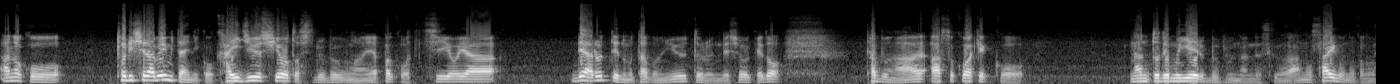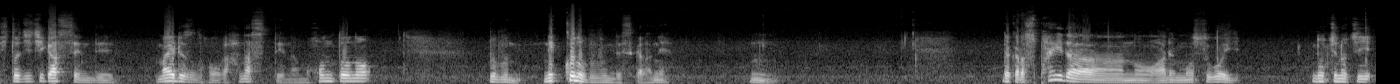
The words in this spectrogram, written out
あのこう取り調べみたいにこう怪獣しようとしてる部分はやっぱこう父親であるっていうのも多分言うとるんでしょうけど多分ああそこは結構何とでも言える部分なんですけどあの最後のこの人質合戦でマイルズの方が話すっていうのはもう本当の部分根っこの部分ですからね。うん。だからスパイダーのあれもすごい後々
